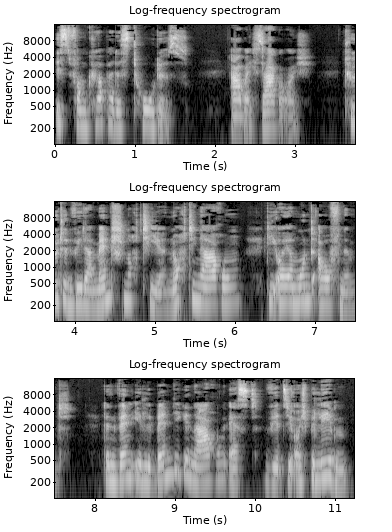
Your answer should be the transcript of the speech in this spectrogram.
ist vom Körper des Todes. Aber ich sage euch, tötet weder Mensch noch Tier, noch die Nahrung, die euer Mund aufnimmt. Denn wenn ihr lebendige Nahrung esst, wird sie euch beleben.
